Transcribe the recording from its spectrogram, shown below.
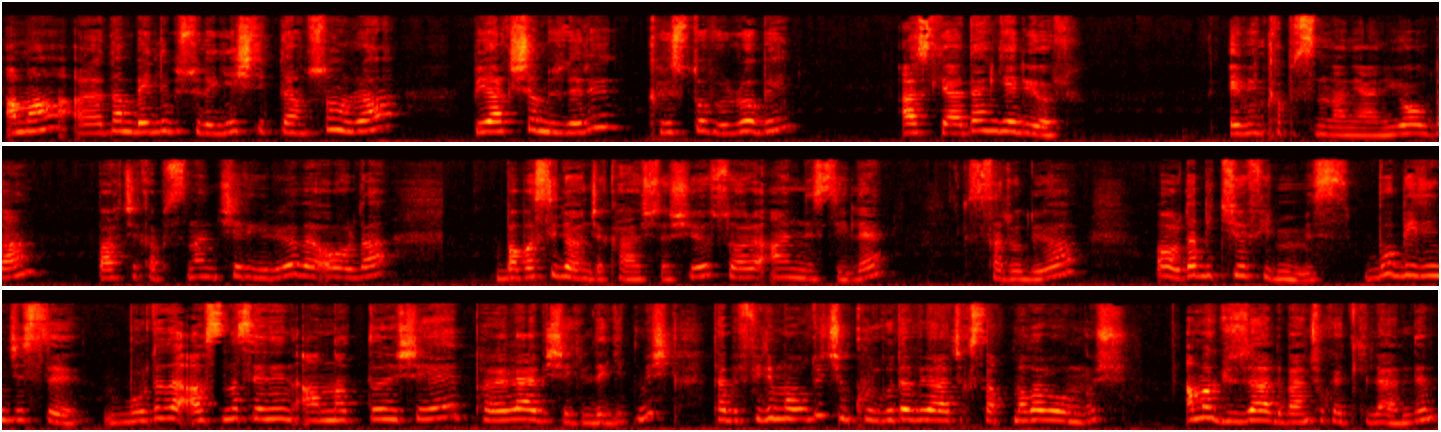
Ama aradan belli bir süre geçtikten sonra bir akşam üzeri Christopher Robin askerden geliyor. Evin kapısından yani yoldan bahçe kapısından içeri giriyor ve orada babasıyla önce karşılaşıyor. Sonra annesiyle sarılıyor. Orada bitiyor filmimiz. Bu birincisi. Burada da aslında senin anlattığın şeye paralel bir şekilde gitmiş. Tabii film olduğu için kurguda birazcık sapmalar olmuş. Ama güzeldi. Ben çok etkilendim.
